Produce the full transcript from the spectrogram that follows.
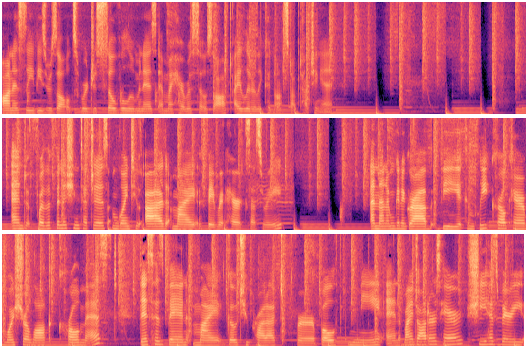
honestly, these results were just so voluminous and my hair was so soft, I literally could not stop touching it. And for the finishing touches, I'm going to add my favorite hair accessory. And then I'm gonna grab the Complete Curl Care Moisture Lock Curl Mist. This has been my go-to product for both me and my daughter's hair. She has very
